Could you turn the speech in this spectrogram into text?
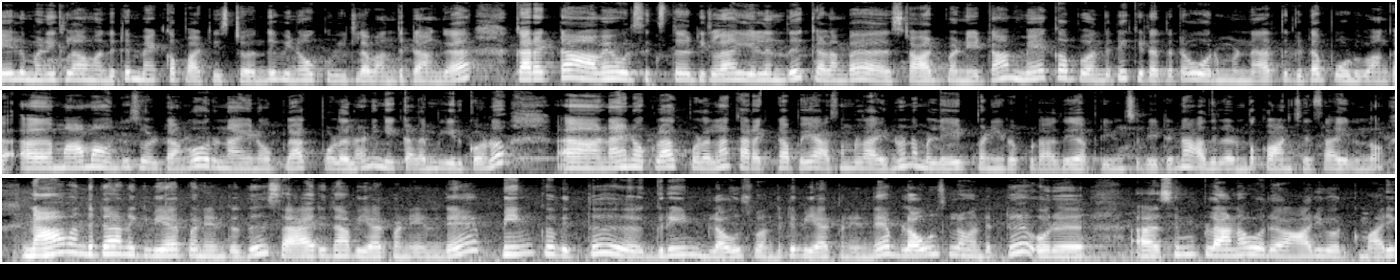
ஏழு மணிக்கெலாம் வந்துட்டு மேக்கப் ஆர்டிஸ்ட் வந்து வினோக்கு வீட்டில் வந்துட்டாங்க. கரெக்டாக அவன் ஒரு சிக்ஸ் தேர்ட்டிக்கெலாம் எழுந்து கிளம்ப ஸ்டார்ட் பண்ணிட்டான். மேக்கப் வந்துட்டு கிட்டத்தட்ட ஒரு மணி நேரத்துக்கிட்ட போடுவாங்க. மாமா வந்து சொல்லிட்டாங்க ஒரு நைன் ஓ கிளாக் போலலாம் நீங்கள் கிளம்பி இருக்கணும். நைன் ஓ கிளாக் போலலாம் கரெக்டாக போய் அசம்பிள் ஆகிடணும் நம்ம லேட் பண்ணிடக்கூடாது அப்படின்னு சொல்லிட்டு நான் அதில் ரொம்ப கான்சியஸாக இருந்தோம். நான் வந்துட்டு அன்றைக்கி வியர் பண்ணியிருந்தது saree தான் வியர் பண்ணியிருந்தேன். பிங்க் வித்து க்ரீன் ப்ளவுஸ் வந்துட்டு வியர் பண்ணியிருந்தேன். ப்ளவுஸில் வந்துட்டு ஒரு சிம்பிளான ஒரு ஆரி ஒர்க் மாதிரி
